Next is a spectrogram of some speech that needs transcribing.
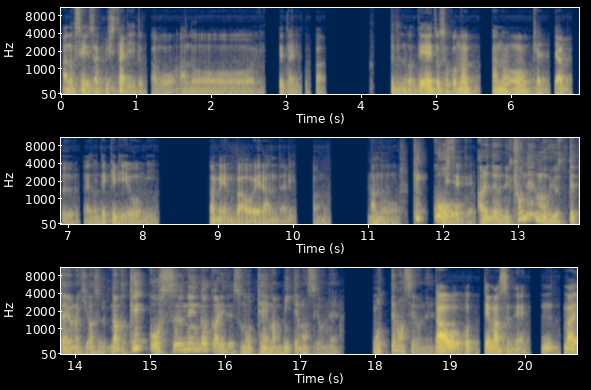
あの制作したりとかも、あのーしてたりとかするので、えっとそこの、あのーキャッチアップあのできるように、まあ、メンバーを選んだりとかも、あの結構してて。あれだよね。去年も言ってたような気がする。なんか結構数年がかりでそのテーマ見てますよね。追ってますよね。あお追ってますね。んまあ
